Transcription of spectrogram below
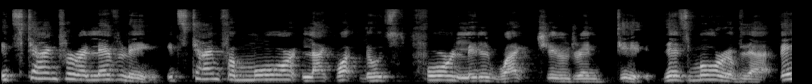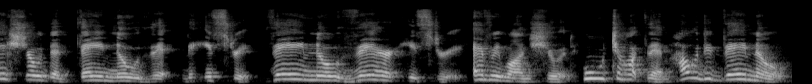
It's time for a leveling. It's time for more like what those four little white children did. There's more of that. They showed that they know the, the history. They know their history. Everyone should. Who taught them? How did they know?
